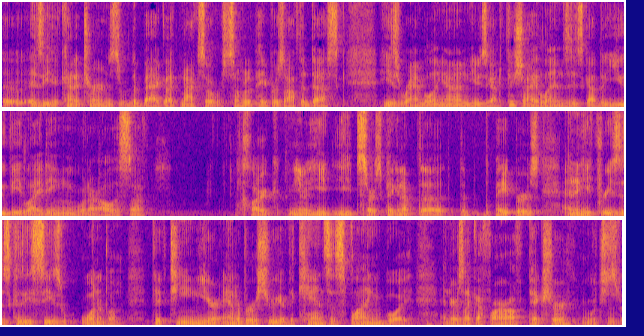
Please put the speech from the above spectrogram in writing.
uh, as he kind of turns, the bag like knocks over some of the papers off the desk. He's rambling on. He's got fisheye lens. He's got the UV lighting, whatever, all this stuff. Clark, you know, he, he starts picking up the, the, the papers and then he freezes because he sees one of them 15 year anniversary of the Kansas Flying Boy. And there's like a far off picture, which is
